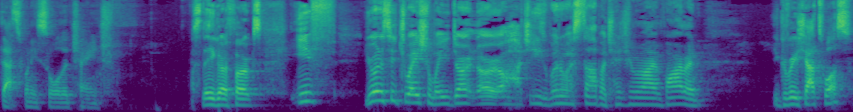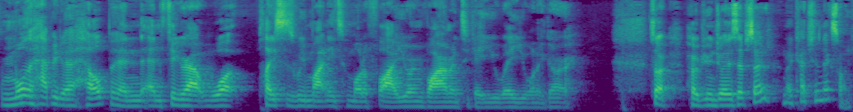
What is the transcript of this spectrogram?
that's when he saw the change. So there you go, folks. If you're in a situation where you don't know, oh, geez, where do I start by changing my environment? You can reach out to us. We're more than happy to help and, and figure out what places we might need to modify your environment to get you where you want to go. So, hope you enjoy this episode, and I'll catch you in the next one.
